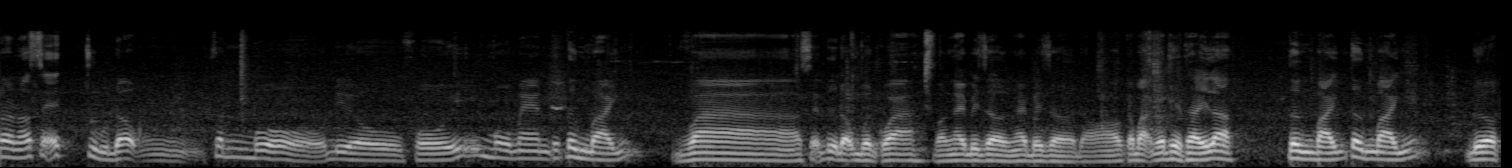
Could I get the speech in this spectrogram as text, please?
là nó sẽ chủ động phân bổ điều phối moment tới từng bánh và sẽ tự động vượt qua. Và ngay bây giờ, ngay bây giờ đó, các bạn có thể thấy là từng bánh từng bánh được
